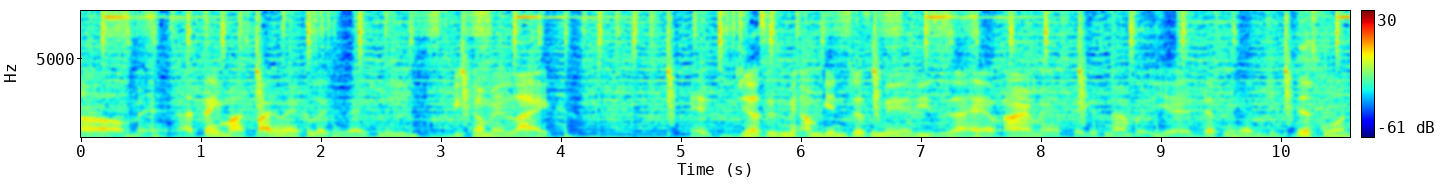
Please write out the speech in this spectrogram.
Oh man, I think my Spider-Man collection is actually becoming like it's just as many. I'm getting just as many of these as I have Iron Man figures now. But yeah, definitely have to get this one.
